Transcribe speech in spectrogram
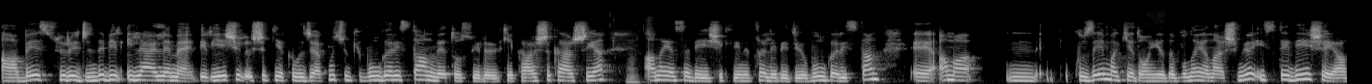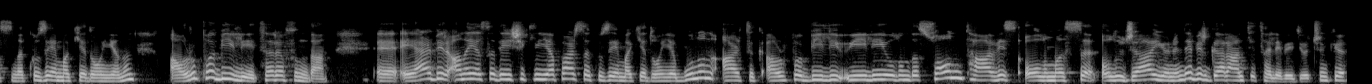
AB sürecinde bir ilerleme, bir yeşil ışık yakılacak mı? Çünkü Bulgaristan vetosuyla ülke karşı karşıya Evet. anayasa değişikliğini talep ediyor Bulgaristan E, ama Kuzey Makedonya'da buna yanaşmıyor. İstediği şey aslında Kuzey Makedonya'nın Avrupa Birliği tarafından e, eğer bir anayasa değişikliği yaparsa Kuzey Makedonya bunun artık Avrupa Birliği üyeliği yolunda son taviz olması olacağı yönünde bir garanti talep ediyor. Çünkü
